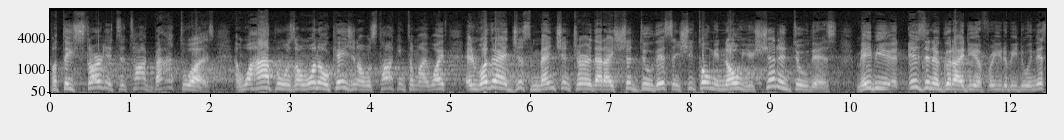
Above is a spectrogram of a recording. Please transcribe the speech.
but they started to talk back to us. And what happened was on one occasion, I was talking to my wife, and whether I had just mentioned to her that I should do this, and she told me, no, you shouldn't do this. Maybe it isn't a good idea idea for you to be doing this.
